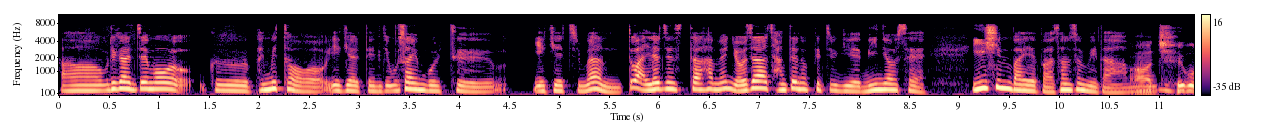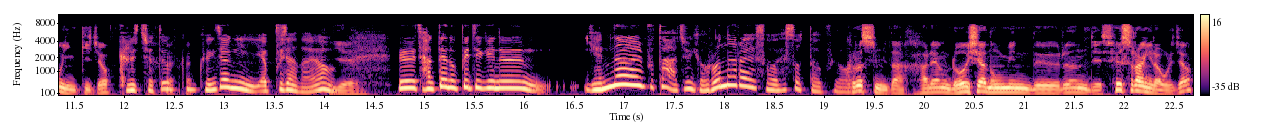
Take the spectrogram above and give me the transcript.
아, 우리가 이제 뭐 그 100m 얘기할 때 이제 우사인 볼트 얘기했지만 또 알려진 스타 하면 여자 장대 높이 뛰기의 미녀새 이신바에바 선수입니다. 아, 뭐, 최고 인기죠. 그렇죠. 또 굉장히 예쁘잖아요. 예. 그 장대 높이 뛰기는 옛날부터 아주 여러 나라에서 했었다고요. 그렇습니다. 가령 러시아 농민들은 이제 쇠수랑이라고 그러죠.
